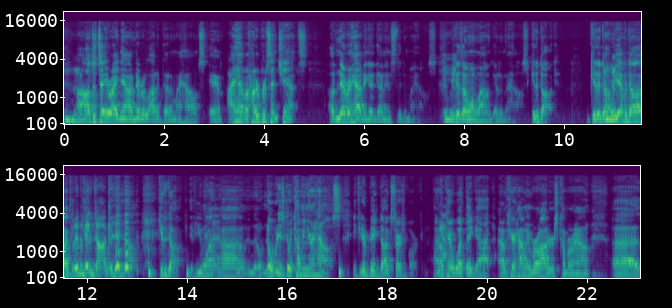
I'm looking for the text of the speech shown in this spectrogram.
Mhm. uh, I'll just tell you right now, I've never allowed a gun in my house, and I have a hundred percent chance of never having a gun incident in my house Mhm. because I won't allow a gun in the house. Get a dog. Get a dog. We have a dog. We have a big dog. a big dog. Get a dog. If you want, Uh-huh. uh, no, nobody's going to come in your house if your big dog starts barking. I don't Yeah. care what they got. I don't care how many marauders come around uh,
